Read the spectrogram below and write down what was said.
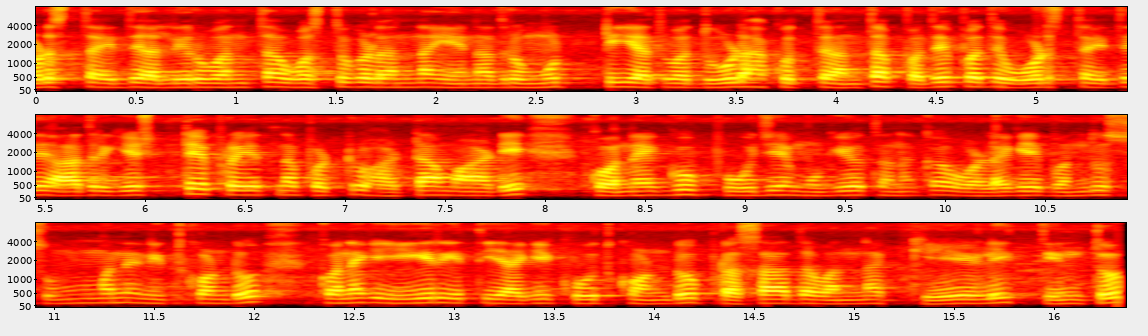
ಓಡಿಸ್ತಾ ಇದ್ದೆ. ಅಲ್ಲಿರುವಂಥ ವಸ್ತುಗಳನ್ನು ಏನಾದರೂ ಮುಟ್ಟಿ ಅಥವಾ ದೂಡ ಹಾಕುತ್ತೆ ಅಂತ ಪದೇ ಪದೇ ಓಡಿಸ್ತಾ ಇದ್ದೆ. ಆದರೆ ಎಷ್ಟೇ ಪ್ರಯತ್ನ ಪಟ್ಟರು ಹಠ ಮಾಡಿ ಕೊನೆಗೂ ಪೂಜೆ ಮುಗಿಯೋ ತನಕ ಒಳಗೆ ಬಂದು ಸುಮ್ಮನೆ ನಿಂತ್ಕೊಂಡು ಕೊನೆಗೆ ಈ ರೀತಿಯಾಗಿ ಕೂತ್ಕೊಂಡು ಪ್ರಸಾದವನ್ನು ಕೇಳಿ ತಿಂತು.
